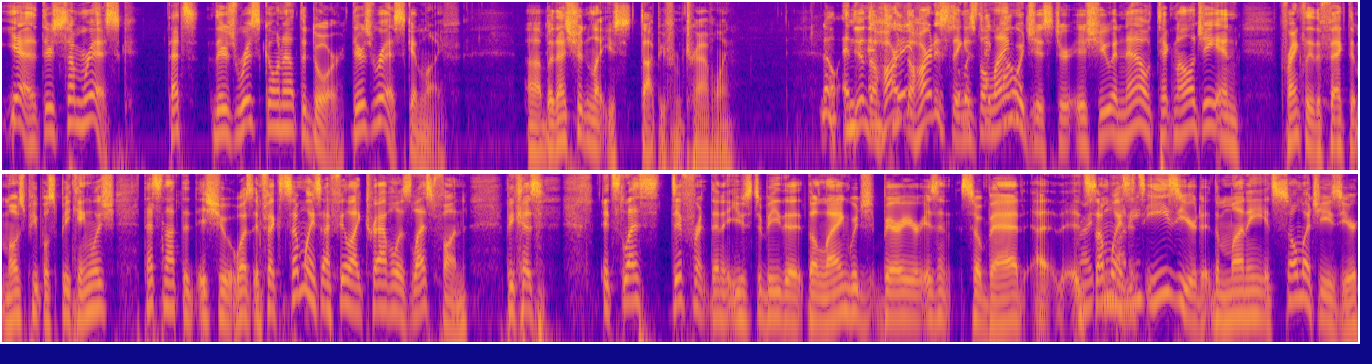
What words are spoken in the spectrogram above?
yeah, there's some risk. That's there's risk going out the door. There's risk in life, uh, but that shouldn't let you stop you from traveling. no. And, You know, the and hard, today, the hardest thing is the language issue, and now technology, and frankly, the fact that most people speak English. That's not the issue it was. In fact, in some ways, I feel like travel is less fun because it's less different than it used to be. The the language barrier isn't so bad. Uh, in Right, some ways, money. it's easier. To, the money, it's so much easier.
